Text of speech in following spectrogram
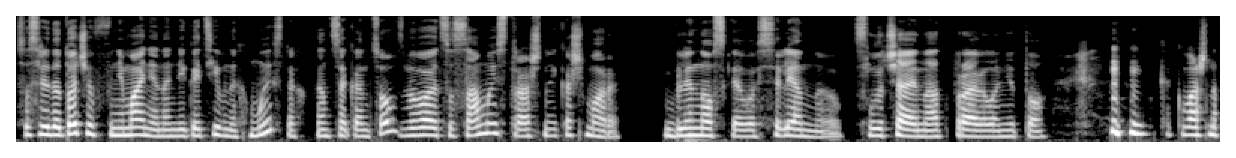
Сосредоточив внимание на негативных мыслях, в конце концов сбываются самые страшные кошмары. Блиновская во Вселенную случайно отправила не то. Как важно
